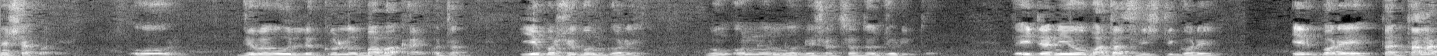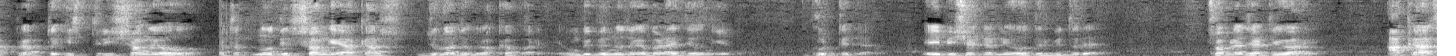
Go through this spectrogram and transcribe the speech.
নেশা করে। ও যেভাবে উল্লেখ করল, বাবা খায়, অর্থাৎ ইয়ে বা সেবন করে এবং অন্য অন্য নেশার সাথেও জড়িত। তো এটা নিয়েও বাধা সৃষ্টি করে। এরপরে তার তালাকপ্রাপ্ত স্ত্রীর সঙ্গেও, অর্থাৎ নদীর সঙ্গে আকাশ যোগাযোগ রক্ষা করে এবং বিভিন্ন জায়গায় বেড়াইতেও নিয়ে যায়, ঘুরতে যায়। এই বিষয়টা নিয়ে ওদের ভিতরে ঝগড়াঝাটি হয়। আকাশ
